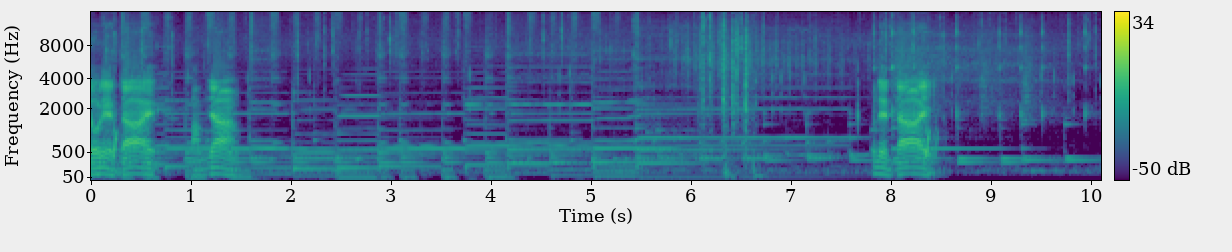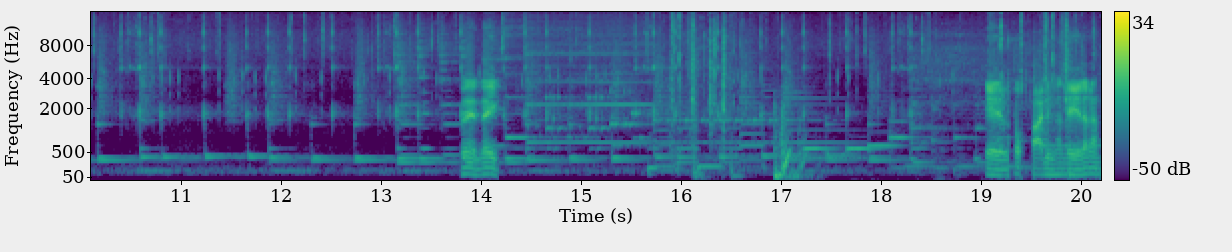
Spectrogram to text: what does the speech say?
โดเนทได้สามอย่าง โดเนทได้โดเนทได้เดี๋ยวตกปลาดินทะเลแล้วกัน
